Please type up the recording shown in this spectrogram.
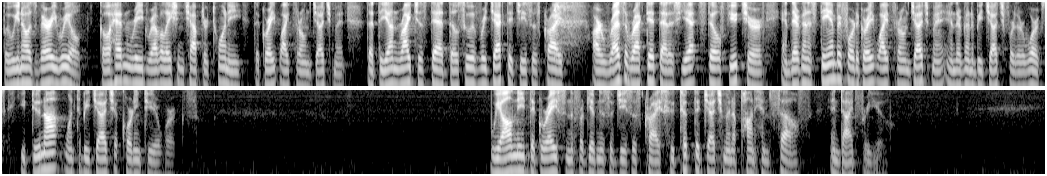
But we know it's very real. Go ahead and read Revelation chapter 20, the great white throne judgment, that the unrighteous dead, those who have rejected Jesus Christ, are resurrected, that is yet still future, and they're going to stand before the great white throne judgment and they're going to be judged for their works. You do not want to be judged according to your works. We all need the grace and the forgiveness of Jesus Christ, who took the judgment upon himself and died for you.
